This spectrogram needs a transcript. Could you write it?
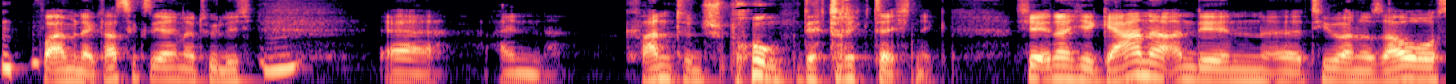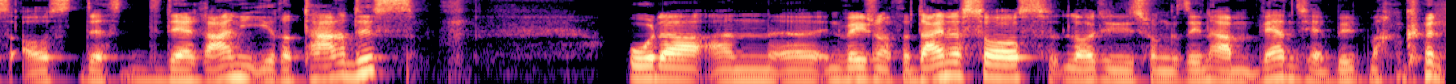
Vor allem in der Klassikserie natürlich. Äh, ein Quantensprung der Tricktechnik. Ich erinnere hier gerne an den äh, Tyrannosaurus aus des, der Rani ihre TARDIS. Oder an äh, Invasion of the Dinosaurs. Leute, die es schon gesehen haben, werden sich ein Bild machen können.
